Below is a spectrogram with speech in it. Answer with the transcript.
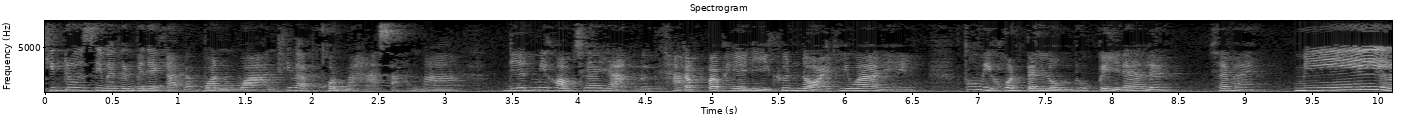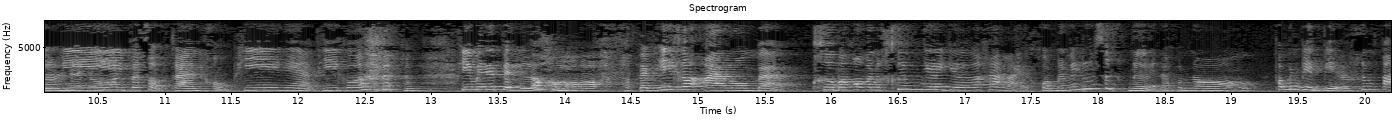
คิดดูสิมันเป็นบรรยากาศแบบวันวานๆที่แบบคนมหาศาลมาก เดียนมีความเชื่ออย่างหนึ่งค่ะกับประเพณีขึ้นดอยที่ว่านี้ ต้องมีคนเป็นลมทุกปีแน่เลย ใช่ไหม มีอ่ามีแน่นอนประสบการณ์ของพี่เนี่ย พี่ก็พี่ไม่ได้เป็นลมอ๋อแต่พี่ก็อารมณ์แบบ คือบางคนมันขึ้นเยอะๆค่ะหลายคนมันไม่รู้สึกเหนื่อยนะคุณน้อง เพราะมันเบียดเบียดเราขึ้นไป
